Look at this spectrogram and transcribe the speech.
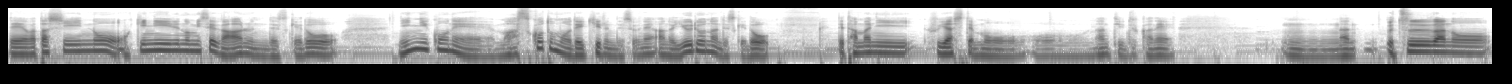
で、私のお気に入りの店があるんですけど、ニンニクをね、増すこともできるんですよね。あの、有料なんですけど、で、たまに増やしても、なんていうんですかね、うん、なん器の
